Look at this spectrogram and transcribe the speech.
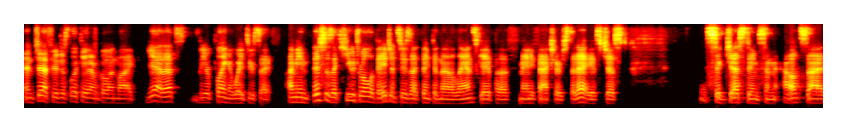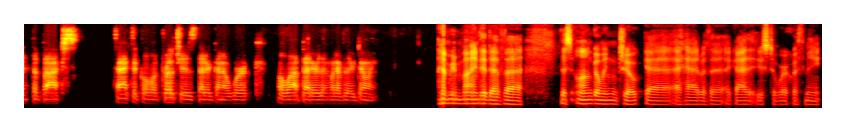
and Jeff, you're just looking at them, going like, yeah, that's you're playing it way too safe. I mean, this is a huge role of agencies, I think, in the landscape of manufacturers today. It's just suggesting some outside the box tactical approaches that are going to work a lot better than whatever they're doing. I'm reminded of uh, this ongoing joke uh, I had with a, a, guy that used to work with me.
